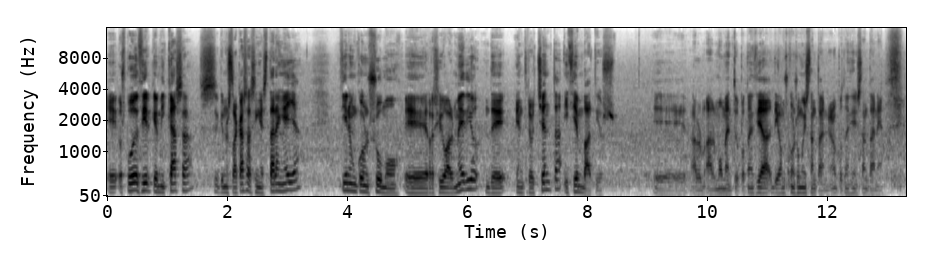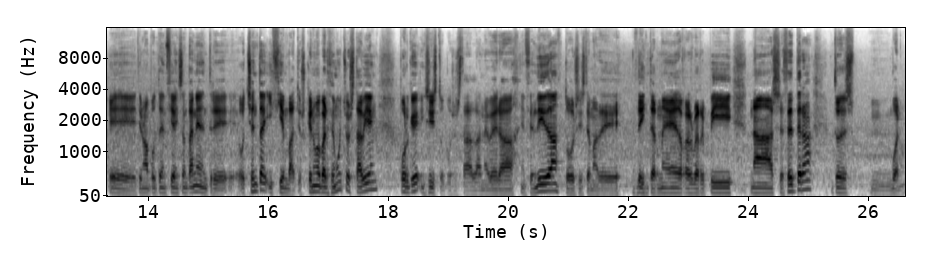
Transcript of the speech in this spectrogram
Eh, os puedo decir que mi casa, que nuestra casa, sin estar en ella, tiene un consumo eh, residual medio de entre 80 y 100 vatios. Eh, al, momento, potencia, digamos, consumo instantáneo, ¿no? potencia instantánea. Eh, tiene una potencia instantánea entre 80 y 100 vatios, que no me parece mucho, está bien, porque, insisto, pues está la nevera encendida, todo el sistema de, de internet, Raspberry Pi, NAS, etcétera. Entonces, mm, bueno,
